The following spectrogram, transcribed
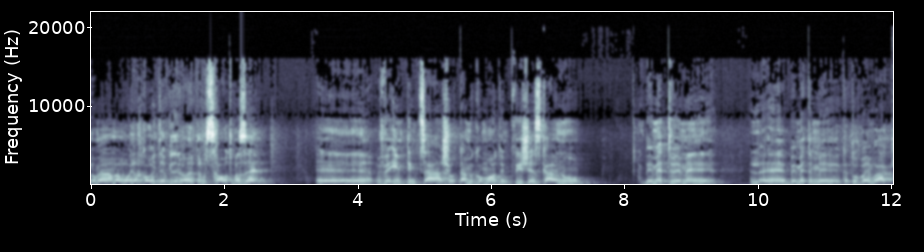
אומר הרמב"ם, ראוי לחקור היטב כדי לברר את הנוסחאות בזה, אה, ואם תמצא שאותם מקומות הם כפי שהזכרנו, באמת הם, באמת הם, כתוב בהם רק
